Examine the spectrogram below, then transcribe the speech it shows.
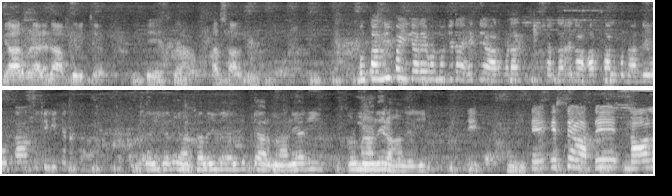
ਪਿਆਰ ਬਣਿਆ ਰਹਿੰਦਾ ਆਪਸ ਦੇ ਵਿੱਚ ਤੇ ਇਸ ਤਰ੍ਹਾਂ ਹਰ ਸਾਲ ਅਸੀਂ ਹਾਂ। ਮੁਲਤਾਨੀ ਭਾਈਚਾਰੇ ਵੱਲੋਂ ਜਿਹੜਾ ਇਹ ਤਿਹਾਰ ਬੜਾ ਤੁਸੀਂ ਸ਼ਰਧਾ ਦੇ ਨਾਲ ਹਰ ਸਾਲ ਮਨਾਉਂਦੇ ਹੋ ਤਾਂ ਤੁਸੀਂ ਕੀ ਕਹਿਣਾ ਚਾਹੁੰਦੇ ਅਸੀਂ ਕਹਿੰਦੇ ਹਰ ਸਾਲ ਅਸੀਂ ਇਹ ਤਿਉਹਾਰ ਮਨਾਉਂਦੇ ਆ ਜੀ ਔਰ ਮਨਾਉਂਦੇ ਰਹਾਂਗੇ ਜੀ। ਜੀ। ਤੇ ਇਸ ਤਿਹਾਰ ਦੇ ਨਾਲ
